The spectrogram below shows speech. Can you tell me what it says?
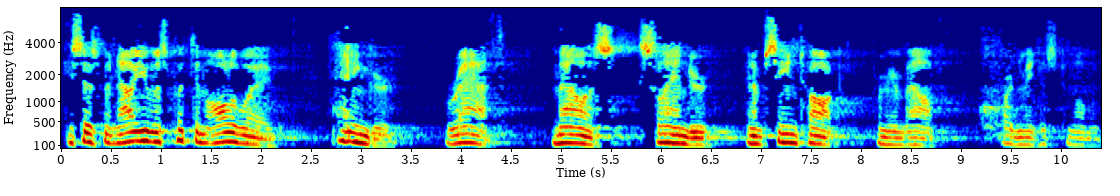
He says, But now you must put them all away anger, wrath, malice, slander, and obscene talk from your mouth. Pardon me just a moment.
